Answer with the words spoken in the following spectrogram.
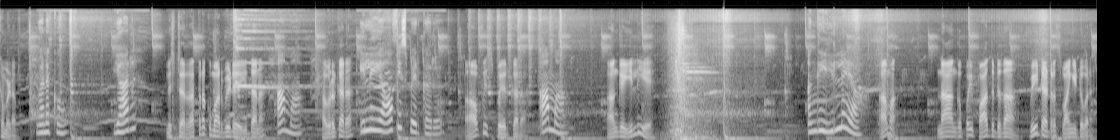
வணக்கம் மேடம். வணக்கம். யாரு? மிஸ்டர் ரத்னகுமார் வீடு இதானா? ஆமா. அவர் இருக்காரா? இல்லையே ஆபீஸ் போயிருக்காரு. ஆபீஸ் போயிருக்காரா? ஆமா. அங்க இல்லையே. அங்க இல்லையா? ஆமா. நான் அங்க போய் பார்த்துட்டு தான் வீட்டு அட்ரஸ் வாங்கிட்டு வரேன்.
